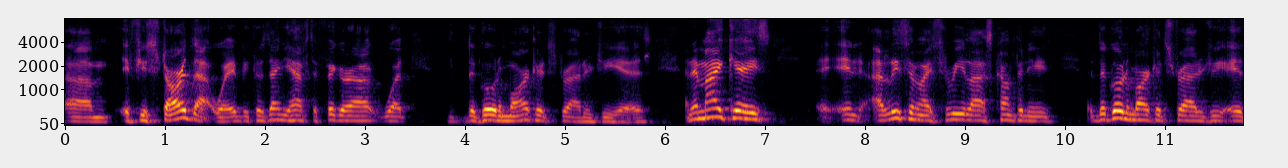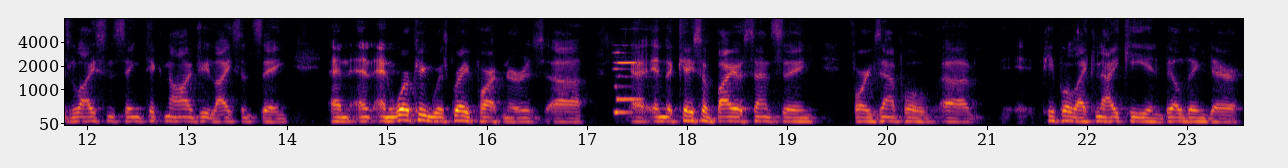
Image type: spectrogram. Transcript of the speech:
um, if you start that way, because then you have to figure out what the go-to-market strategy is. And in my case, in at least in my three last companies, the go-to-market strategy is licensing, technology licensing, and and, and working with great partners. Uh, in the case of biosensing, for example, uh, people like Nike in building their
